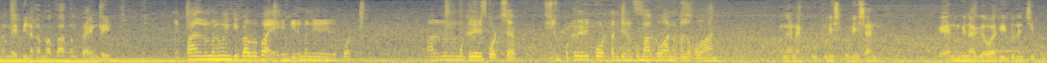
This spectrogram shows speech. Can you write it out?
na may pinakamababang crime rate. Eh, paano naman kung hindi bababa? Eh, hindi naman nire-report. Paano naman magre-report, sir? Yung pagre-reportan din ang gumagawa ng kalokohan. Mga nagpupulis-pulisan. Kaya anong ginagawa dito ng chief of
